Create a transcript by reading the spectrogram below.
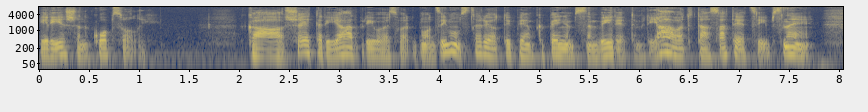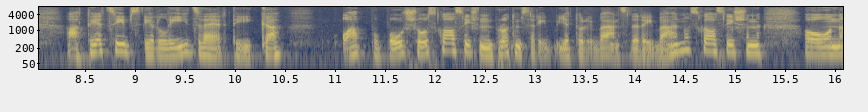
ir iešana kopsolī kā šeit arī jāatbrīvojas no dzimuma stereotipiem, ka, pieņemsim, vīrietim ir jāvada tās attiecības. Nē, attiecības ir līdzvērtīga. Apu pušu uzklausīšana, un, protams, arī, ja tur ir bērns, tad arī bērnu uzklausīšana. Un,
